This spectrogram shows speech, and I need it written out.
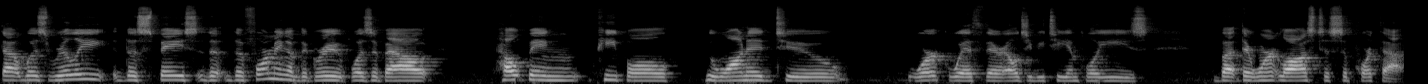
That was really the space. the The forming of the group was about helping people who wanted to work with their LGBT employees, but there weren't laws to support that.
